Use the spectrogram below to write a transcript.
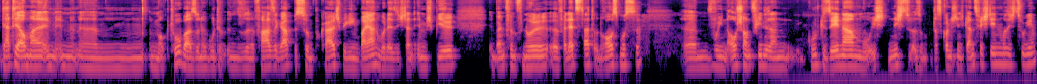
der hatte ja auch mal im, im, ähm, im Oktober so eine gute so eine Phase gehabt, bis zum Pokalspiel gegen Bayern, wo der sich dann im Spiel beim 5-0 äh, verletzt hat und raus musste. Ähm, wo ihn auch schon viele dann gut gesehen haben, wo ich nicht, also das konnte ich nicht ganz verstehen, muss ich zugeben.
